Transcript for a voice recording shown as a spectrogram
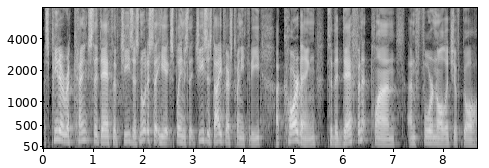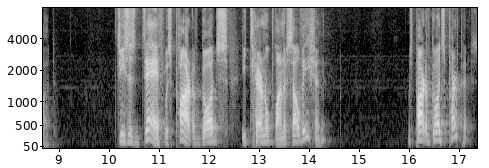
As Peter recounts the death of Jesus, notice that he explains that Jesus died, verse 23, according to the definite plan and foreknowledge of God. Jesus' death was part of God's eternal plan of salvation, it was part of God's purpose.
